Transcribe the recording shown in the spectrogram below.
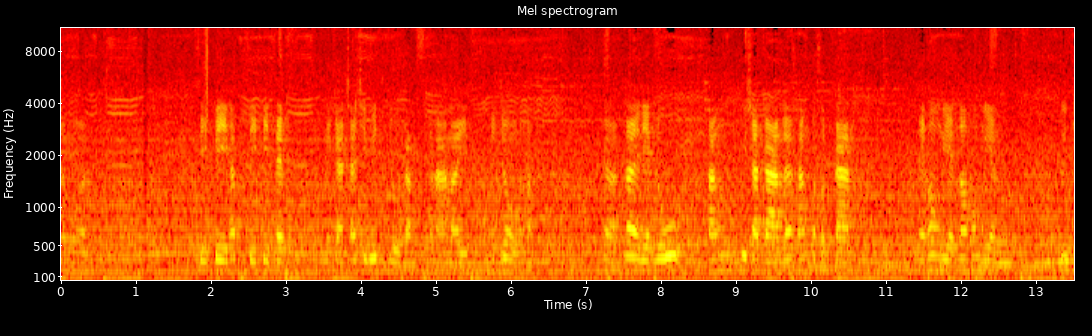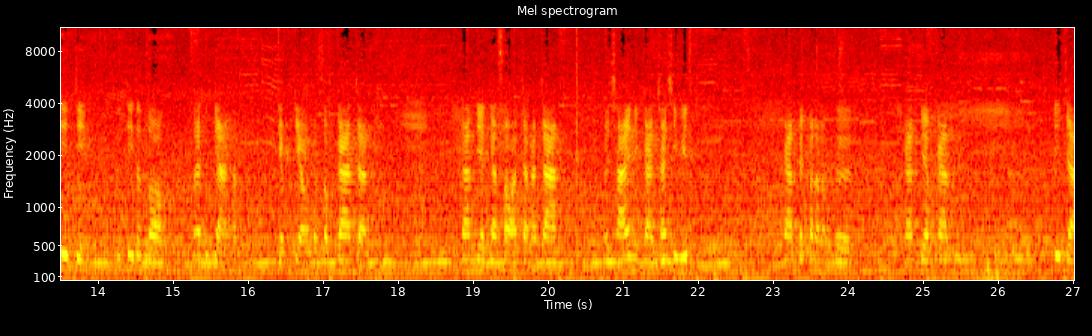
จำนวน 4 ปีครับ 4 ปีเต็มในการใช้ชีวิตอยู่กับมหาลัยแม่โจ้ครับ ก็ได้เรียนรู้ทั้งวิชาการและทั้งประสบการณ์ ในห้องเรียนนอกห้องเรียนพื้นที่จริงพื้นที่ทดลองได้ทุกอย่างครับ เก็บเกี่ยวประสบการณ์จากการเรียนการสอนจากอาจารย์ ไปใช้ในการใช้ชีวิต การเป็นประหลัดอำเภอ การเตรียมการที่จะ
